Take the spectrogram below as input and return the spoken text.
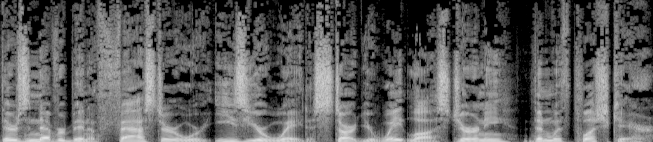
There's never been a faster or easier way to start your weight loss journey than with PlushCare.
